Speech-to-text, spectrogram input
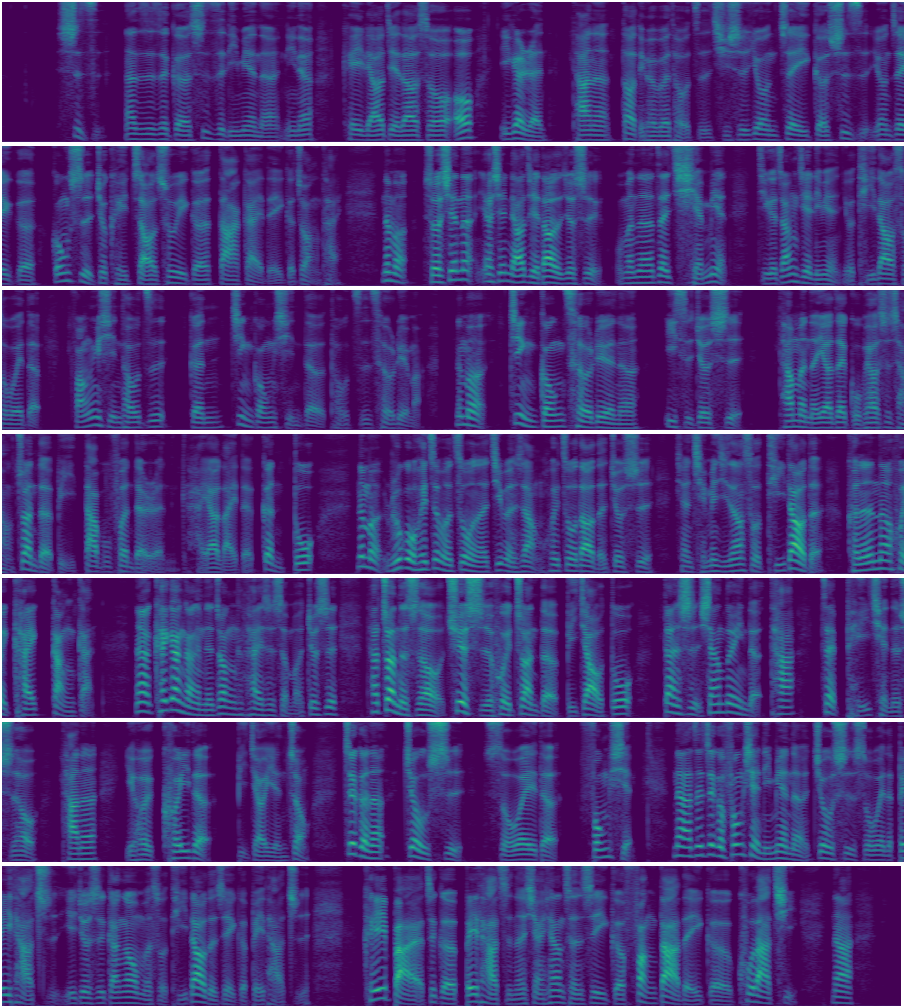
式子。那在这个式子里面呢，你呢可以了解到说，哦，一个人他呢到底会不会投资？其实用这一个式子，用这个公式就可以找出一个大概的一个状态。那么首先呢，要先了解到的就是我们呢在前面几个章节里面有提到所谓的防御型投资跟进攻型的投资策略嘛。那么进攻策略呢，意思就是他们呢要在股票市场赚的比大部分的人还要来的更多。那么如果会这么做呢，基本上会做到的就是像前面几章所提到的，可能呢会开杠杆。那开杠杆的状态是什么？就是他赚的时候确实会赚的比较多，但是相对应的他在赔钱的时候，他呢也会亏的比较严重。这个呢就是所谓的风险。那在这个风险里面呢，就是所谓的贝塔值，也就是刚刚我们所提到的这个贝塔值，可以把这个贝塔值呢想象成是一个放大的一个扩大器。那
